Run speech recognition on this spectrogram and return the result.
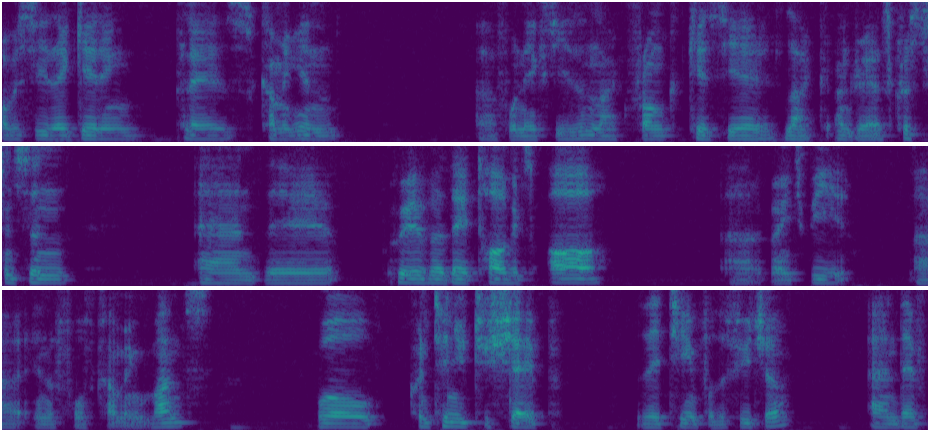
obviously they're getting players coming in uh, for next season, like Franck Kessié, like Andreas Christensen, and their, whoever their targets are uh, going to be uh, in the forthcoming months will continue to shape their team for the future, and they've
